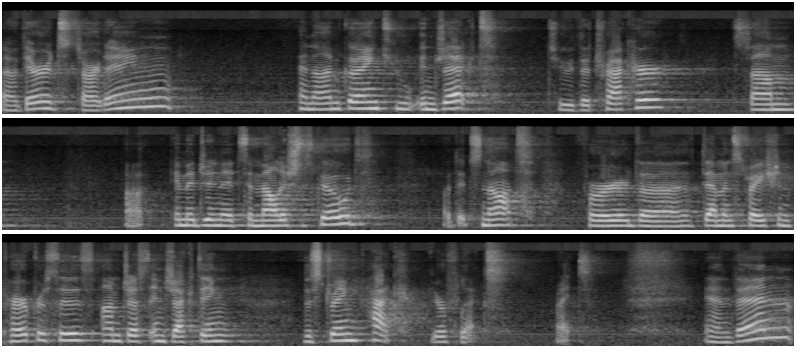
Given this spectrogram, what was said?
So there it's starting, and I'm going to inject to the tracker some, uh, imagine it's a malicious code, but it's not. For the demonstration purposes, I'm just injecting the string hack your flex, right? And then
